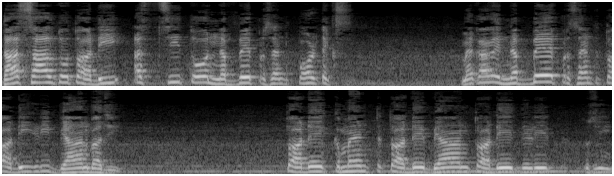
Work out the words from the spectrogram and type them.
10 ਸਾਲ ਤੋਂ ਤੁਹਾਡੀ 80 ਤੋਂ 90% ਪੋਲਿਟਿਕਸ ਮੈਂ ਕਹਾਂਗਾ 90% ਤੁਹਾਡੀ ਜਿਹੜੀ ਬਿਆਨਬਾਜ਼ੀ। ਤੁਹਾਡੇ ਕਮੈਂਟ ਤੁਹਾਡੇ ਬਿਆਨ, ਤੁਹਾਡੀ ਜਿਹੜੀ ਤੁਸੀਂ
